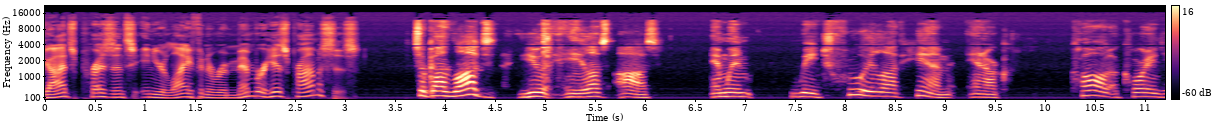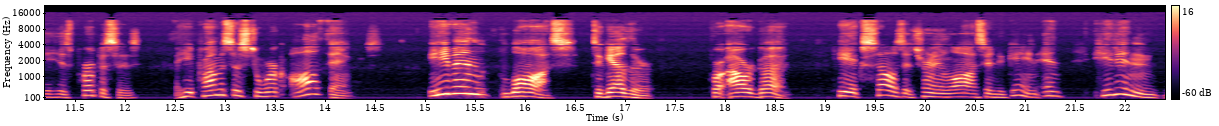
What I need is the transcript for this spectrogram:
God's presence in your life and to remember His promises. So, God loves you and He loves us. And when we truly love Him and are called according to His purposes, He promises to work all things even loss together for our good. He excels at turning loss into gain. And he didn't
